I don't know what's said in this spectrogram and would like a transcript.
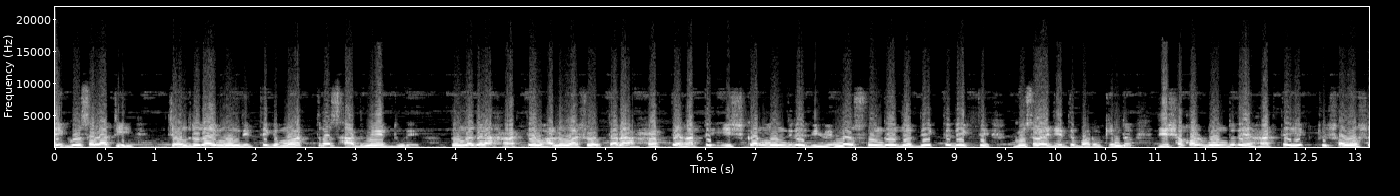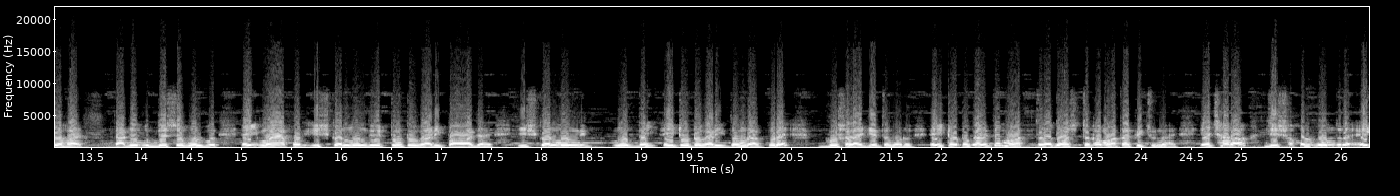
এই গোশালাটি চন্দ্রদয় মন্দির থেকে মাত্র সাত মিনিট দূরে। তোমরা যারা হাঁটতে ভালোবাসো, তারা হাঁটতে হাঁটতে ইস্কন মন্দিরে বিভিন্ন সৌন্দর্য দেখতে দেখতে গোসালায় যেতে পারো। কিন্তু যে সকল বন্ধুদের হাঁটতে একটু সমস্যা হয়, তাদের উদ্দেশ্যে বলব, এই মায়াপুর ইস্কন মন্দিরে টোটো গাড়ি পাওয়া যায়। ইস্কন মন্দির মধ্যেই এই টোটো গাড়ি তোমরা করে গোশালায় যেতে পারো। এই টোটো গাড়িতে মাত্র দশ টাকা মাথা পিছু নেয়। এছাড়া যে সকল বন্ধুরা এই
